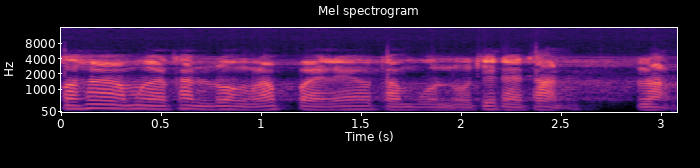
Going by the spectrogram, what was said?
ข้อห้าเมื่อท่านล่วงรับไปแล้วทำบุญอุทิศให้ท่านนั่น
